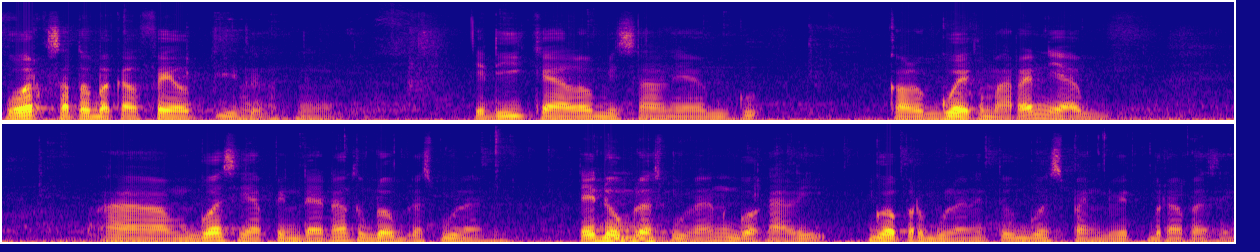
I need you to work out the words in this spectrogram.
works atau bakal failed gitu. Hmm. Jadi kalau misalnya gua, kalau gue kemarin ya gue siapin dana untuk 12 bulan. Jadi 12 Hmm. bulan gue kali, gue per bulan itu gue spend duit berapa sih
